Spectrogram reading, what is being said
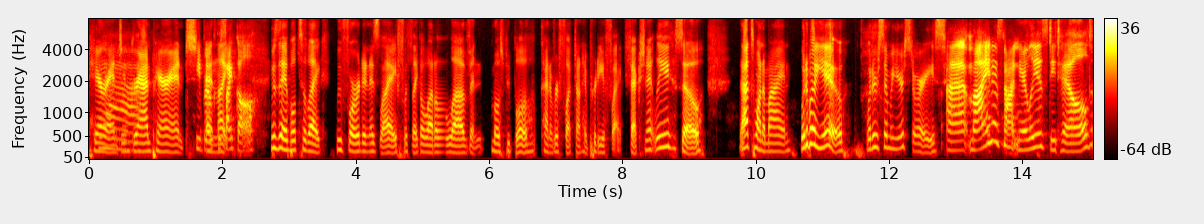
parent and grandparent He broke and the like cycle. was able to like move forward in his life with like a lot of love and most people kind of reflect on him pretty aff- affectionately so that's one of mine what about you what are some of your stories Uh, mine is not nearly as detailed.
